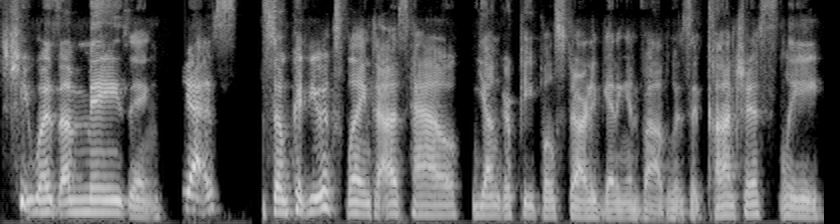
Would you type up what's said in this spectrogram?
She was amazing. Yes. So could you explain to us how younger people started getting involved? Was it consciously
